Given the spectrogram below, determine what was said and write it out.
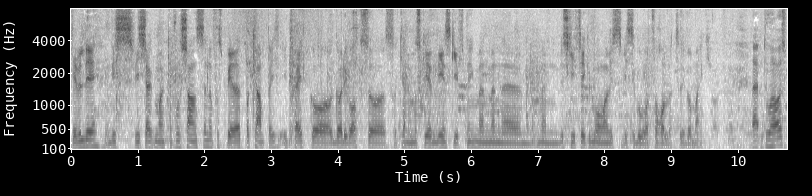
det er vel det. Hvis, hvis man kan få chansen at få spillet et par kampe i, i træk og går det godt, så, så kan det måske blive en skiftning, men, men, øh, men du skifter ikke målmand, hvis, hvis det går godt for holdet. Det går man ikke. Nej, du har også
